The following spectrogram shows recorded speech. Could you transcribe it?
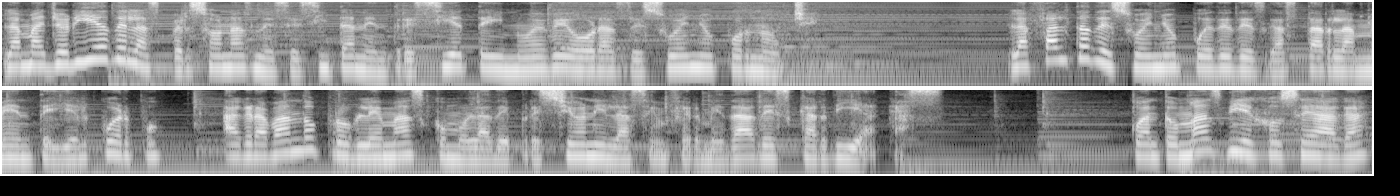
La mayoría de las personas necesitan entre 7 y 9 horas de sueño por noche. La falta de sueño puede desgastar la mente y el cuerpo, agravando problemas como la depresión y las enfermedades cardíacas. Cuanto más viejo se haga,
